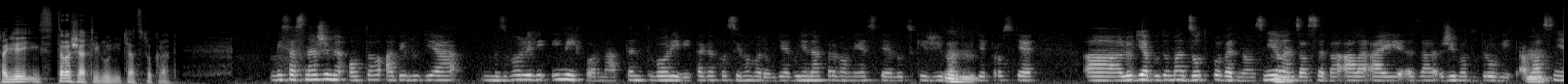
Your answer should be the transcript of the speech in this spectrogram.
Takže strašia tých ľudí častokrát. My sa snažíme o to, aby ľudia zvolili iný formát, ten tvorivý, tak ako si hovoril, kde bude na prvom mieste ľudský život, mm-hmm. kde proste uh, ľudia budú mať zodpovednosť nielen mm. za seba, ale aj za život druhých. A mm. vlastne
